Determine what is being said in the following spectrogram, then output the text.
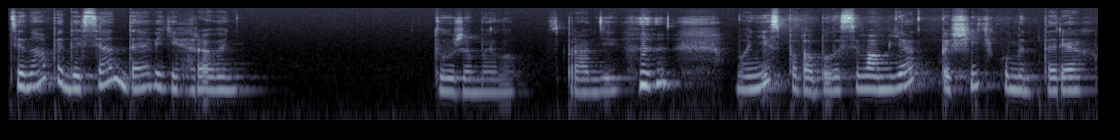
Ціна 59 гривень. Дуже мило, справді. Мені сподобалося вам як? Пишіть в коментарях.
